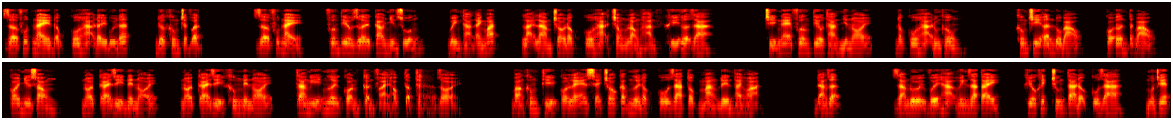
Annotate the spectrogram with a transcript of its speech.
Giờ phút này độc cô hạ đầy bụi đất, được không chật vật. Giờ phút này, phương tiêu giới cao nhìn xuống, bình thản ánh mắt, lại làm cho độc cô hạ trong lòng hàn khí ứa ra. Chỉ nghe phương tiêu thản nhiên nói, độc cô hạ đúng không? Không tri ân đồ báo, có ơn tất báo, coi như xong, nói cái gì nên nói nói cái gì không nên nói ta nghĩ ngươi còn cần phải học tập thật giỏi. Bằng không thì có lẽ sẽ cho các ngươi độc cô gia tộc mang đến thái họa. Đáng giận. Dám đối với hạ huynh ra tay, khiêu khích chúng ta độc cô gia, muốn chết.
